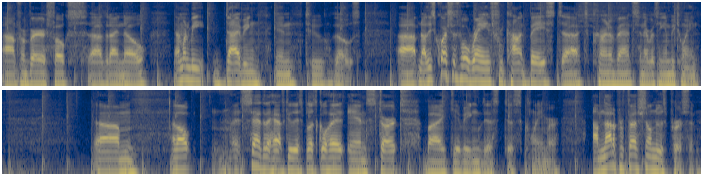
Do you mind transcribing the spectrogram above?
um, from various folks uh, that I know. I'm going to be diving into those. Uh, now, these questions will range from comic based uh, to current events and everything in between. Um, although it's sad that I have to do this, but let's go ahead and start by giving this disclaimer. I'm not a professional news person,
